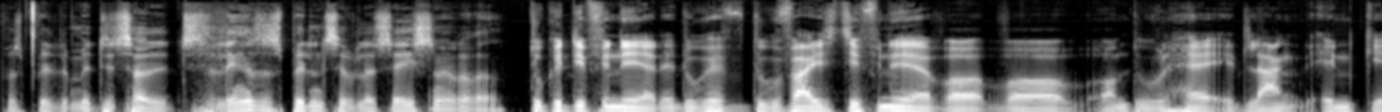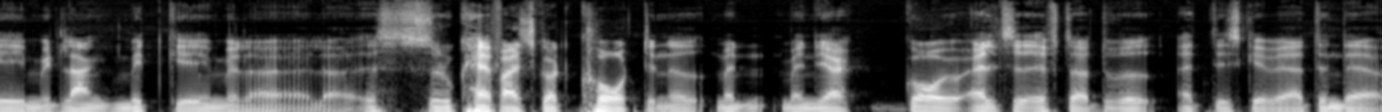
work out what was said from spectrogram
på spillet, men det tager, det tager længere til at spille en Civilization, eller hvad? Du kan definere det. Du kan, du kan faktisk definere, hvor, hvor, om du vil have et langt endgame, et langt midgame, eller, eller, så du kan faktisk godt kort det ned. Men, men jeg går jo altid efter, at du ved, at det skal være den der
